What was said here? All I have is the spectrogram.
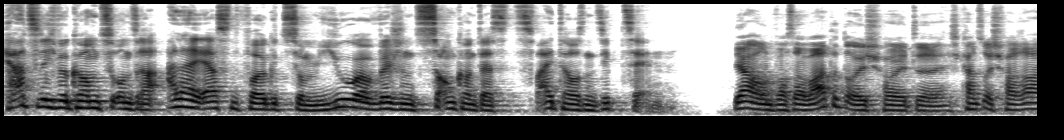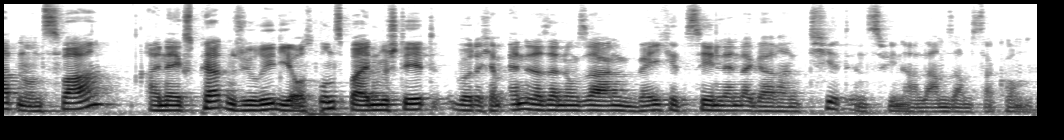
Herzlich willkommen zu unserer allerersten Folge zum Eurovision Song Contest 2017. Ja, und was erwartet euch heute? Ich kann es euch verraten. Und zwar eine Expertenjury, die aus uns beiden besteht, wird euch am Ende der Sendung sagen, welche zehn Länder garantiert ins Finale am Samstag kommen.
